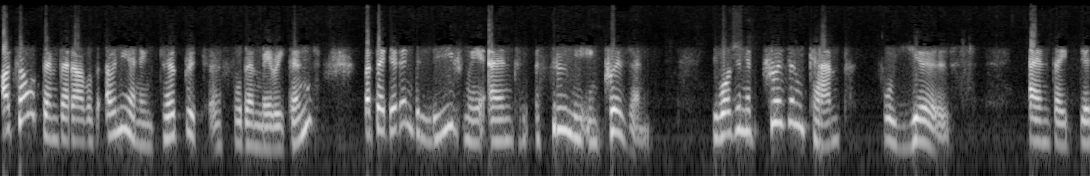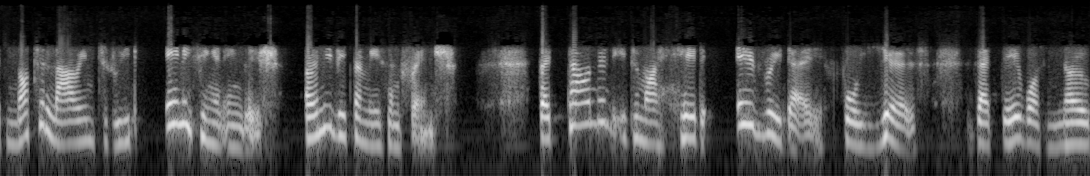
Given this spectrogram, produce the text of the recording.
I told them that I was only an interpreter for the Americans, but they didn't believe me and threw me in prison. He was in a prison camp for years, and they did not allow him to read anything in English, only Vietnamese and French. They pounded into my head every day for years that there was no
